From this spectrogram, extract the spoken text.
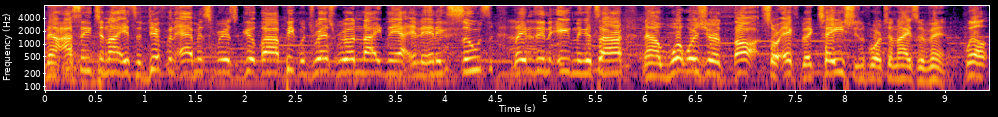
Now, I see tonight it's a different atmosphere. It's a good vibe. People dress real nice in their, in their suits, ladies in the evening attire. Now, what was your thoughts or expectations for tonight's event? Well,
